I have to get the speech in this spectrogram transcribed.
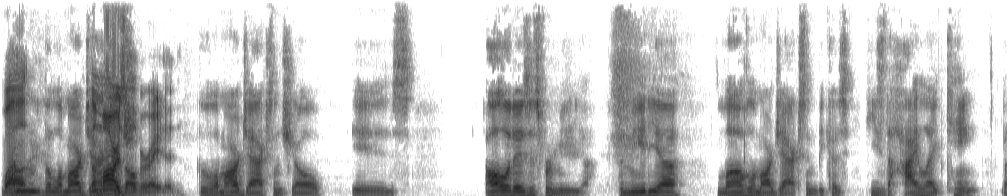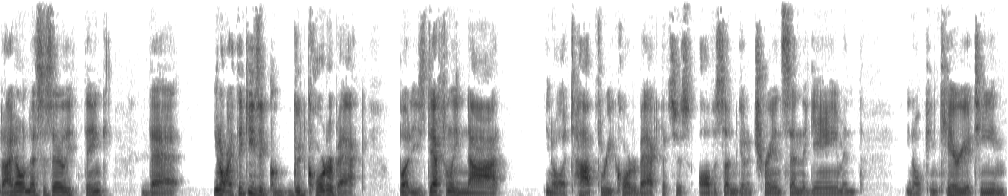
well. Um, the Lamar Jackson Lamar's sh- overrated. The Lamar Jackson show is all it is is for media. The media love Lamar Jackson because he's the highlight king. But I don't necessarily think that you know. I think he's a g- good quarterback, but he's definitely not you know a top three quarterback that's just all of a sudden going to transcend the game and you know can carry a team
